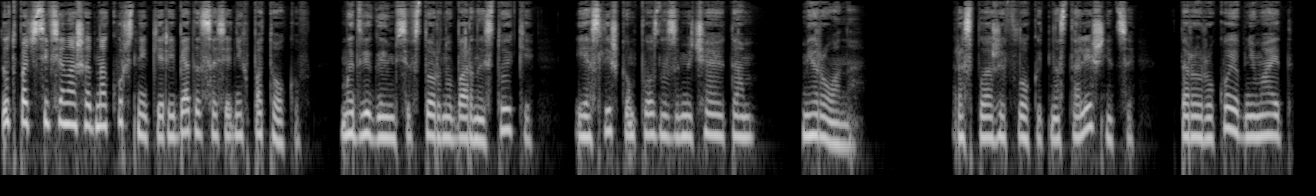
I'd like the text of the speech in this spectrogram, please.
Тут почти все наши однокурсники, ребята с соседних потоков. Мы двигаемся в сторону барной стойки, и я слишком поздно замечаю там Мирона. Расположив локоть на столешнице, второй рукой обнимает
